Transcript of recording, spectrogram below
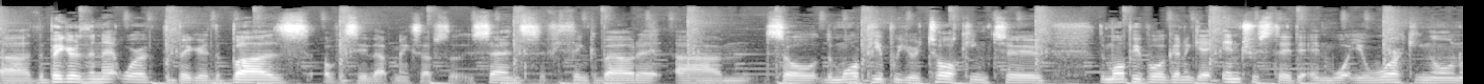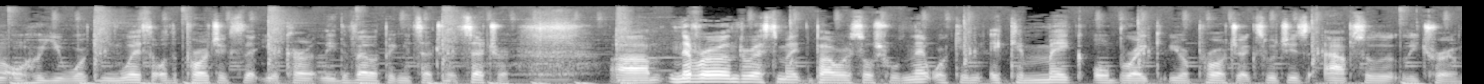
Uh, the bigger the network, the bigger the buzz. Obviously, that makes absolute sense if you think about it. Um, so, the more people you're talking to, the more people are going to get interested in what you're working on, or who you're working with, or the projects that you're currently developing, etc. etc. Um, never underestimate the power of social networking, it can make or break your projects, which is absolutely true.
